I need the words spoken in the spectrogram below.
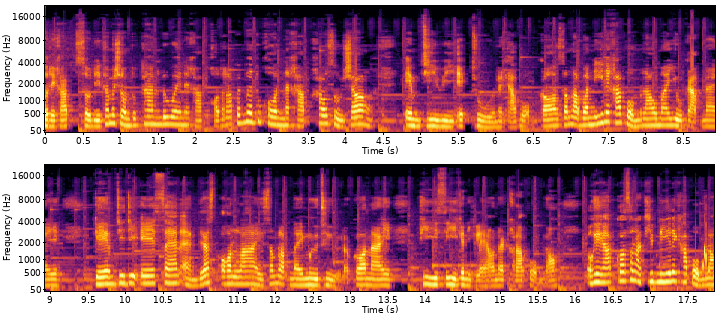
วัสดีครับ สวัสดีท่านผู้ชมทุกท่านด้วยนะครับ ขอต้อนรับเพื่อนๆทุกคนนะครับเข้าสู่ช่อง MTV X2 นะครับผมก็สำหรับวันนี้นะครับผมเรามาอยู่กับในเกม GTA San Andreas Online สำหรับในมือถือแล้วก็ใน PC กันอีกแล้วนะครับผมเนาะโอเคครับ ก็สำหรับคลิปนี้นะครับผมเรา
